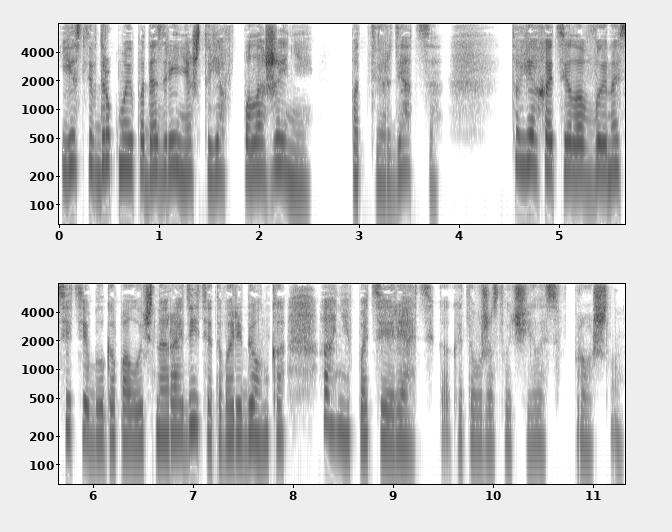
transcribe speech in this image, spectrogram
Если вдруг мои подозрения, что я в положении, подтвердятся, то я хотела выносить и благополучно родить этого ребенка, а не потерять, как это уже случилось в прошлом.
